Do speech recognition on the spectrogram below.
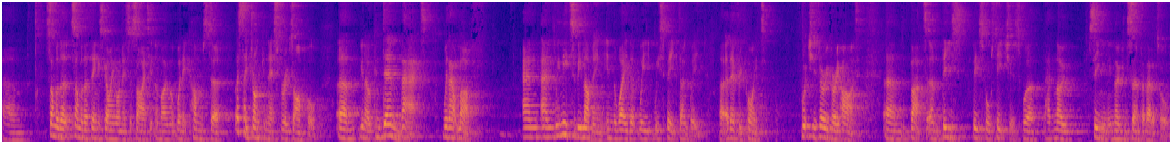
um, some of the some of the things going on in society at the moment when it comes to, let's say, drunkenness, for example. Um, you know, condemn that without love, and and we need to be loving in the way that we we speak, don't we, uh, at every point, which is very very hard. Um, but um, these these false teachers were had no seemingly no concern for that at all.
